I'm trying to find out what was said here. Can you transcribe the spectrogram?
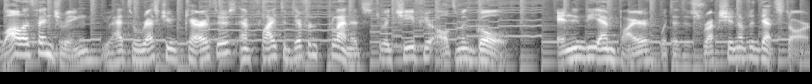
While adventuring, you had to rescue characters and fly to different planets to achieve your ultimate goal, ending the Empire with the destruction of the Death Star.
